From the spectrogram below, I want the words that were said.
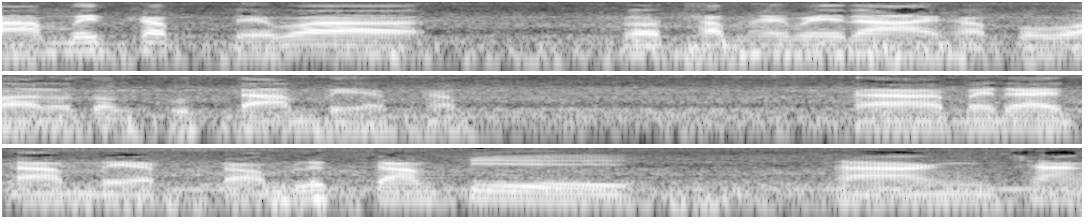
3 เมตรครับ แต่ว่าเราทำให้ไม่ได้ครับ เพราะว่าเราต้องขุดตามแบบครับ ถ้าไม่ได้ตามแบบตามลึกตามที่ทางช่าง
